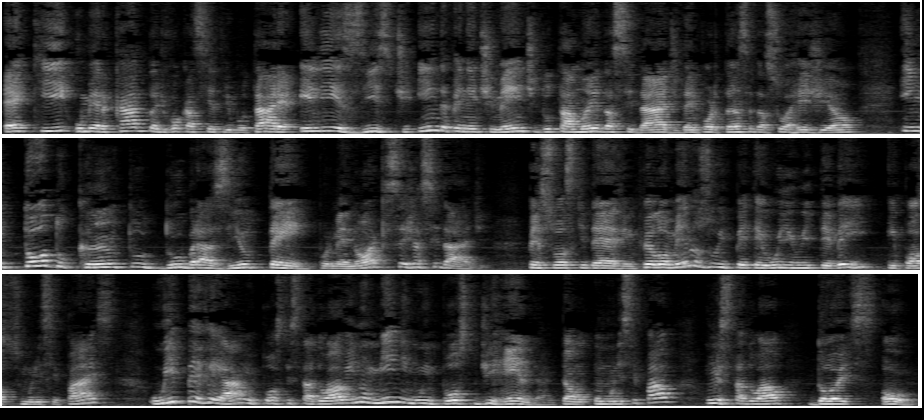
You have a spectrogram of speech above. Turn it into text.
é que o mercado da advocacia tributária ele existe independentemente do tamanho da cidade, da importância da sua região. Em todo canto do Brasil tem, por menor que seja a cidade, pessoas que devem pelo menos o IPTU e o ITBI, impostos municipais, o IPVA, o imposto estadual, e no mínimo o imposto de renda. Então, um municipal, um estadual, dois, ou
